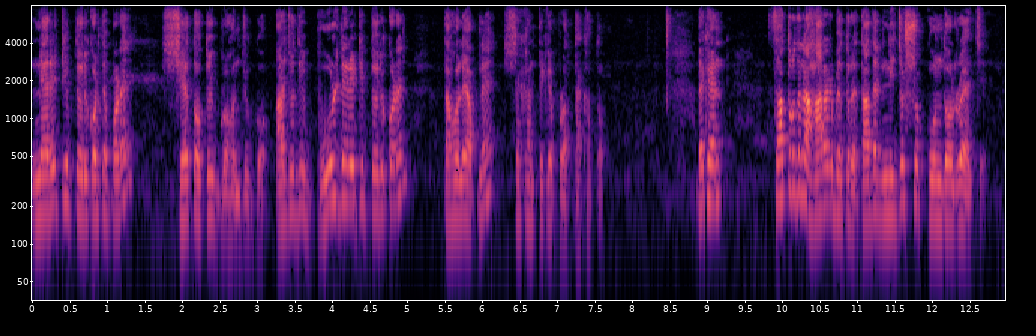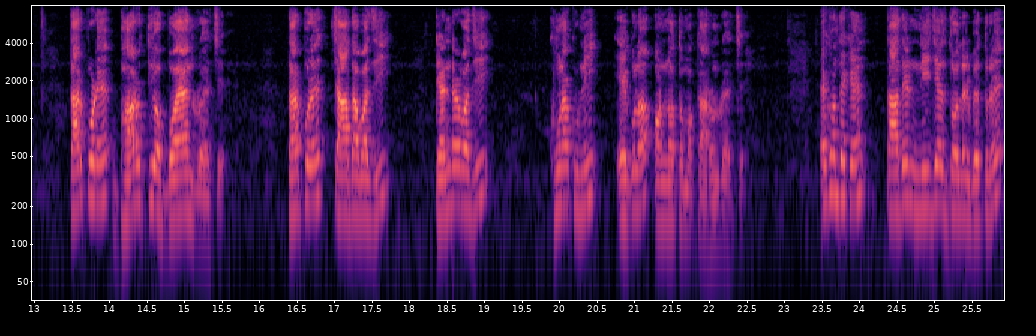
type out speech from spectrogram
ন্যারেটিভ তৈরি করতে পারে সে ততই গ্রহণযোগ্য। আর যদি ভুল নেগেটিভ তৈরি করেন, তাহলে আপনি সেখান থেকে প্রত্যাখ্যাত। দেখেন ছাত্রদলের হারের ভেতরে তাদের নিজস্ব কোন্দল রয়েছে? তারপরে ভারতীয় বয়ান রয়েছে। তারপরে চাঁদাবাজি, টেন্ডারবাজি, খুনাখুনি এগুলা অন্যতম কারণ রয়েছে। এখন দেখেন, তাদের নিজের দলের ভেতরে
